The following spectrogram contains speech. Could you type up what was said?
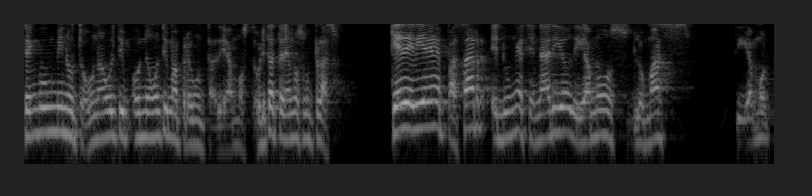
Tengo un minuto, una, última una última pregunta, digamos. Ahorita tenemos un plazo. ¿Qué debiera pasar en un escenario, digamos, lo más digamos,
